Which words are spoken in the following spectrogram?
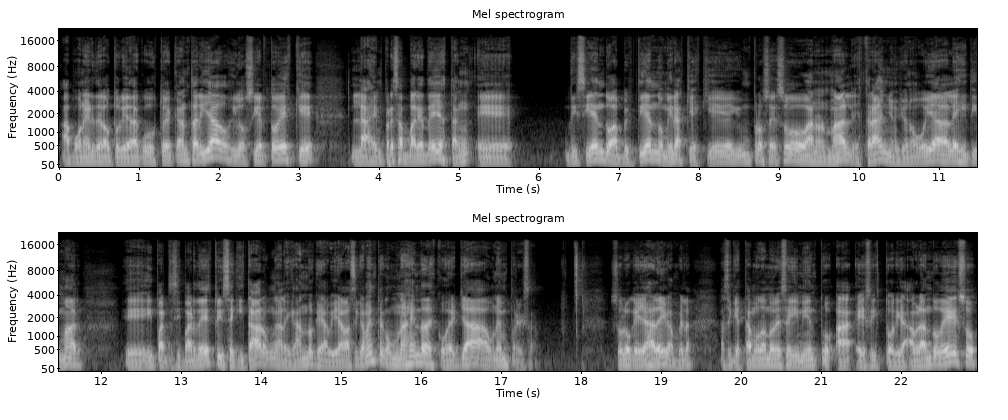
a poner de la Autoridad de Acueducto y Alcantarillados. Y lo cierto es que las empresas, varias de ellas, están eh, diciendo, advirtiendo, mira, que aquí hay un proceso anormal, extraño, yo no voy a legitimar y participar de esto. Y se quitaron alegando que había básicamente como una agenda de escoger ya a una empresa. Es lo que ellas alegan, ¿verdad? Así que estamos dándole seguimiento a esa historia. Hablando de eso,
